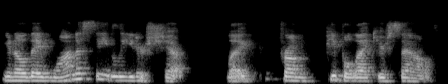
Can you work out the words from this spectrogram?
you know, they want to see leadership like from people like yourself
